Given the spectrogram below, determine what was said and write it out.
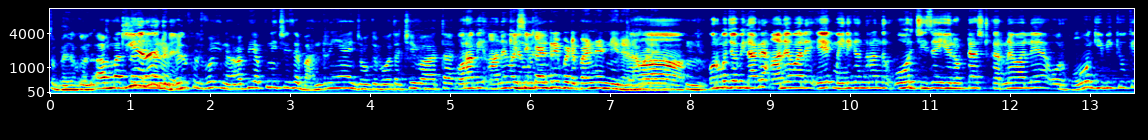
तो बिल्कुल। अब मतलब किए ना इतने? बिल्कुल वही ना। अभी अपनी चीज़ें बन रही हैं जो कि बहुत अच्छी बात है। और अभी आने वाले किसी कंट्री पे डिपेंडेंट नहीं रहना हाँ। हम्म। और मुझे अभी लग रहा है आने वाले एक महीने के अंदर अंदर और चीज़ें ये लोग टेस्ट करने वाले हैं और होंगी भी क्योंकि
